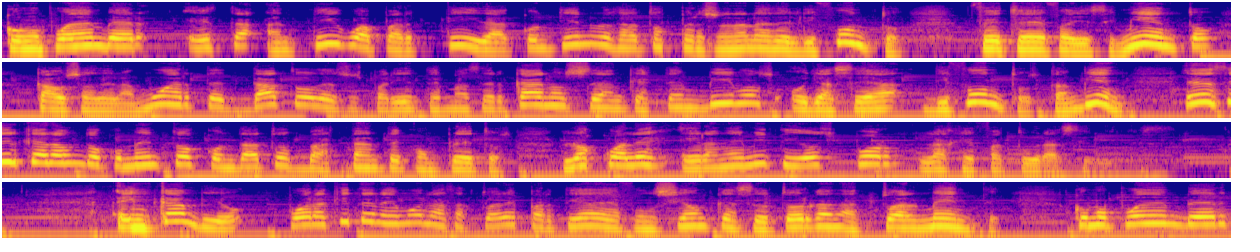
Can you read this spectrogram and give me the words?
Como pueden ver, esta antigua partida contiene los datos personales del difunto, fecha de fallecimiento, causas de la muerte, datos de sus parientes más cercanos, sean que estén vivos o ya sea difuntos también. Es decir que era un documento con datos bastante completos, los cuales eran emitidos por las jefaturas civiles. En cambio, por aquí tenemos las actuales partidas de función que se otorgan actualmente. Como pueden ver,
